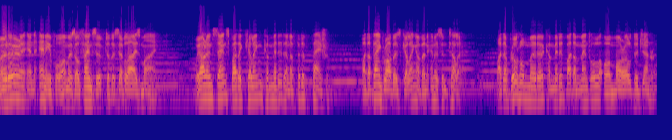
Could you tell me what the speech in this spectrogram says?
Murder in any form is offensive to the civilized mind. We are incensed by the killing committed in a fit of passion, by the bank robber's killing of an innocent teller, by the brutal murder committed by the mental or moral degenerate.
